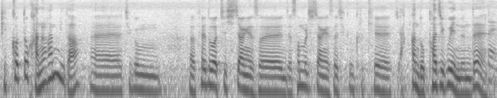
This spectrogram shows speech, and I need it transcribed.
비컷도 가능합니다. 에, 지금 페드워치 시장에서의 이제 선물 시장에서 지금 그렇게 약간 높아지고 있는데 네.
